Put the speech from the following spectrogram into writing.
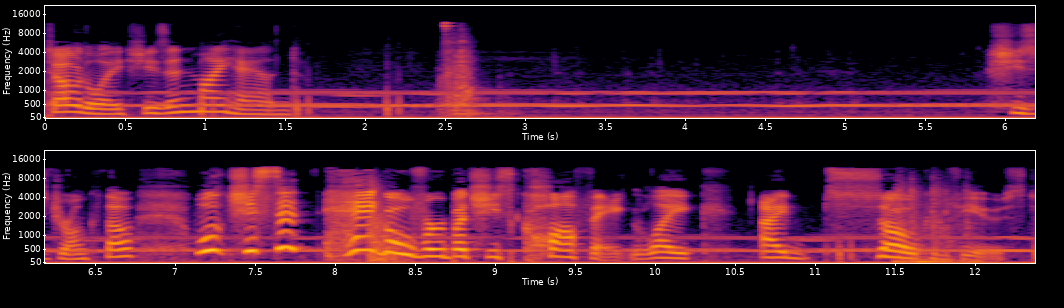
Totally. She's in my hand. She's drunk though. Well, she said hangover, but she's coughing. Like, I'm so confused.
